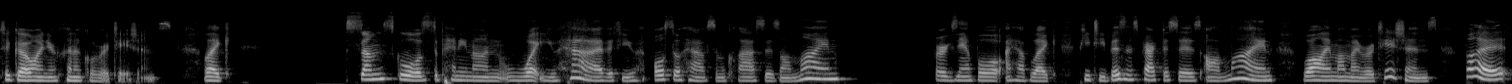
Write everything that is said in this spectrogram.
to go on your clinical rotations? Like some schools, depending on what you have, if you also have some classes online, for example, I have like PT business practices online while I'm on my rotations, but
